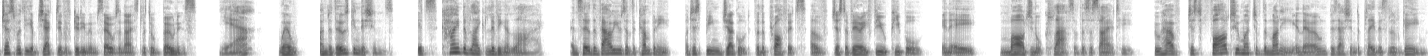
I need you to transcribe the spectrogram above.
just with the objective of getting themselves a nice little bonus, Yeah? well, under those conditions, it's kind of like living a lie. And so the values of the company are just being juggled for the profits of just a very few people in a marginal class of the society who have just far too much of the money in their own possession to play this little game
